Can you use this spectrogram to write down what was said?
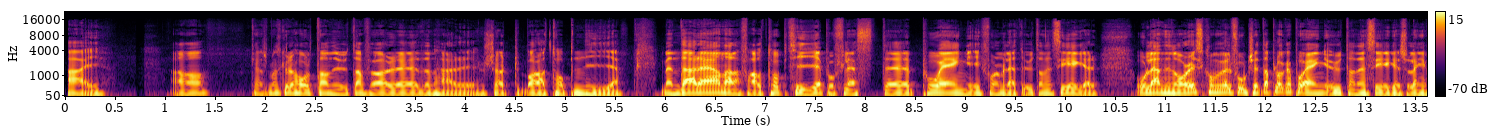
Aj. Ja, kanske man skulle ha hållit han utanför eh, den här, kört bara topp 9. Men där är han i alla fall, topp 10 på flest eh, poäng i Formel 1 utan en seger. Och Landy Norris kommer väl fortsätta plocka poäng utan en seger så länge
